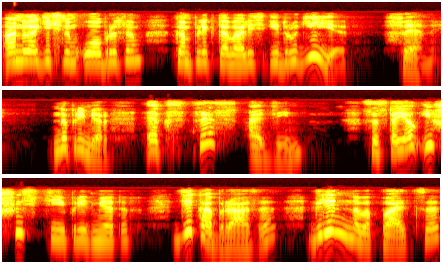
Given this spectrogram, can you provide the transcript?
Аналогичным образом комплектовались и другие фены. Например, эксцесс-1 состоял из шести предметов – дикобраза, длинного пальца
